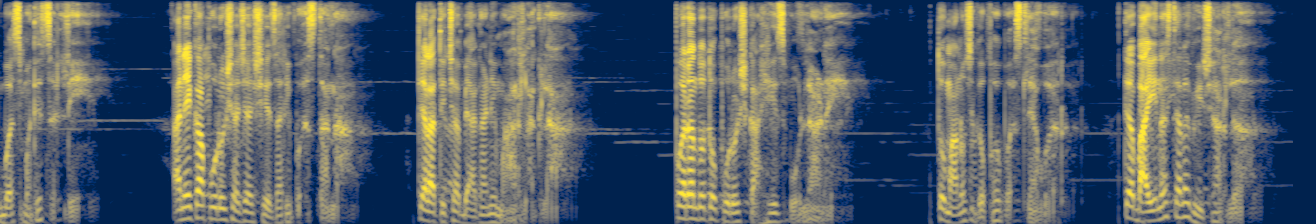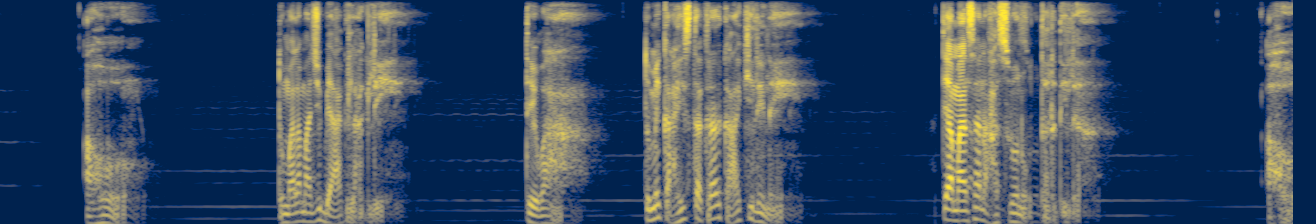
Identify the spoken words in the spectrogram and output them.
बसमध्ये चढली आणि एका पुरुषाच्या शेजारी बसताना त्याला तिच्या बॅगाने मार लागला. परंतु तो पुरुष काहीच बोलला नाही. तो माणूस गप्प बसल्यावर त्या बाईनंच त्याला विचारलं अहो तुम्हाला माझी बॅग लागली. तेव्हा तुम्ही काहीच तक्रार का केली नाही? त्या माणसानं हसवून उत्तर दिलं. अहो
